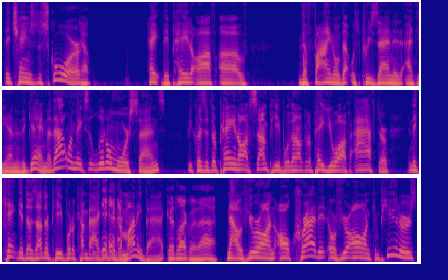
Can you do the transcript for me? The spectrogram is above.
they changed the score. Yep. Hey, they paid off of the final that was presented at the end of the game. Now that one makes a little more sense because if they're paying off some people, they're not going to pay you off after, and they can't get those other people to come back and get the money back. Good luck with that. Now, if you're on all credit or if you're all on computers,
